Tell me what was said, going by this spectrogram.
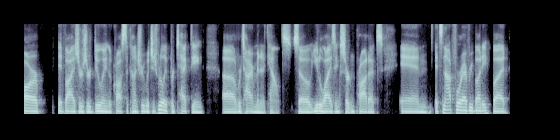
our advisors are doing across the country, which is really protecting uh, retirement accounts. So, utilizing certain products. And it's not for everybody, but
